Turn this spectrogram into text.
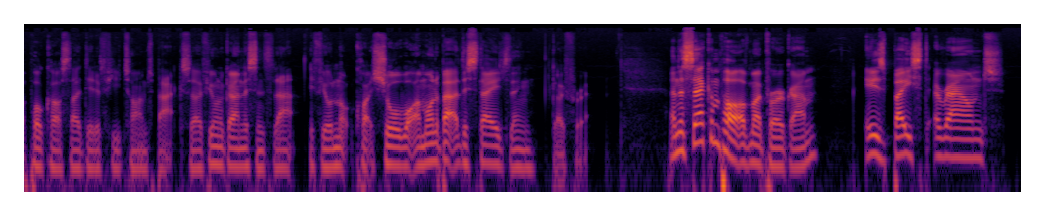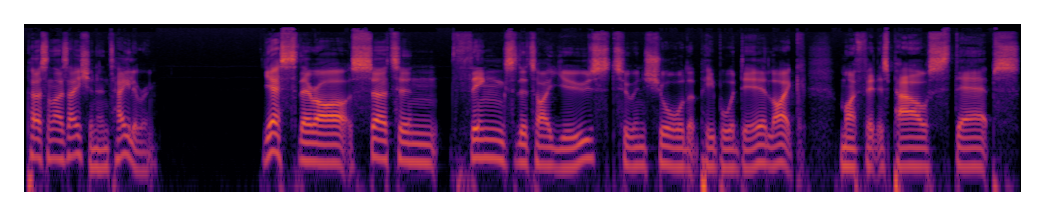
a podcast I did a few times back. So if you want to go and listen to that, if you're not quite sure what I'm on about at this stage, then go for it. And the second part of my program is based around personalization and tailoring. Yes, there are certain things that I use to ensure that people adhere, like MyFitnessPal, steps,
